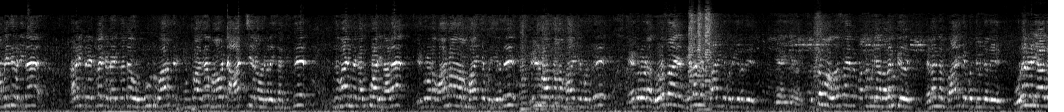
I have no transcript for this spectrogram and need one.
அமைதி வழியில கலெக்டரேட்ல கிட்டத்தட்ட ஒரு மூன்று வாரத்திற்கு முன்பாக மாவட்ட ஆட்சியர் அவர்களை சந்தித்து இந்த மாதிரி இந்த கல்குவாரினால எங்களோட வாழ்வாதாரம் பாதிக்கப்படுகிறது வீடு வாழ்வாதாரம் பாதிக்கப்படுது எங்களோட விவசாய நிலங்கள் பாதிக்கப்படுகிறது. சுத்தமா விவசாயம் பண்ண முடியாத அளவுக்கு நிலங்கள் பாதிக்கப்பட்டு விட்டது. உடனடியாக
